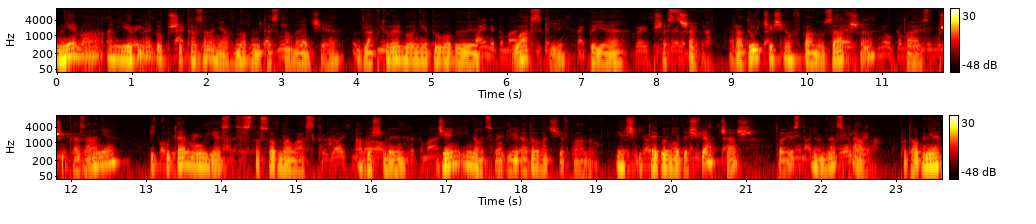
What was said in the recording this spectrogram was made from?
Nie ma ani jednego przykazania w Nowym Testamencie, dla którego nie byłoby łaski, by je przestrzegać. Radujcie się w Panu zawsze, to jest przykazanie, i ku temu jest stosowna łaska, abyśmy dzień i noc mogli radować się w Panu. Jeśli tego nie doświadczasz, to jest inna sprawa. Podobnie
